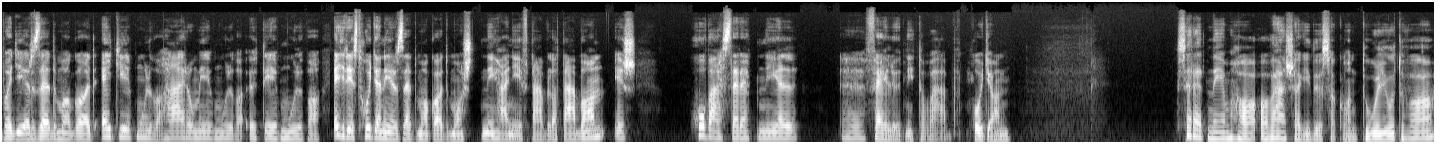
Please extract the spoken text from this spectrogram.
vagy érzed magad egy év múlva, három év múlva, öt év múlva? Egyrészt hogyan érzed magad most néhány év táblatában, és hová szeretnél fejlődni tovább? Hogyan? Szeretném, ha a válság időszakon túljutva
